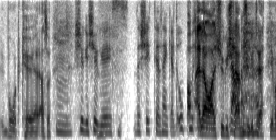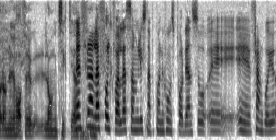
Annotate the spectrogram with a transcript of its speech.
vårdköer. Alltså, mm. 2020 is the shit helt enkelt. Oh, ja, eller ja, 2025, 2030 vad de nu har för långsiktiga. Men för alla folkvalda som lyssnar på Konditionspodden så eh, eh framgår ju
